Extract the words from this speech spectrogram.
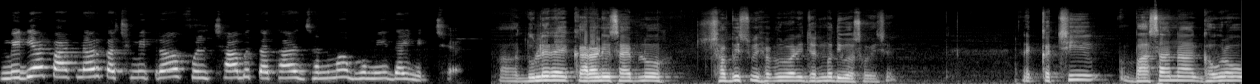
મીડિયા પાર્ટનર કચ્છ મિત્ર ફુલછાબ તથા જન્મભૂમિ દૈનિક છે. દુલેરાય કારાણી સાહેબનો છવ્વીસમી ફેબ્રુઆરી જન્મદિવસ હોય છે. અને કચ્છી ભાષાના ગૌરવ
